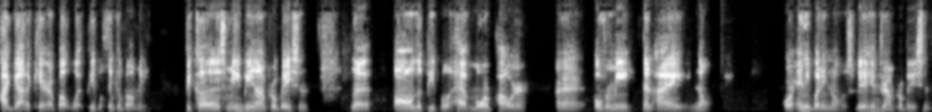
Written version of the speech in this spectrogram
I gotta care about what people think about me because me being on probation, uh, all the people have more power uh, over me than I know or anybody knows mm-hmm. if you're on probation.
